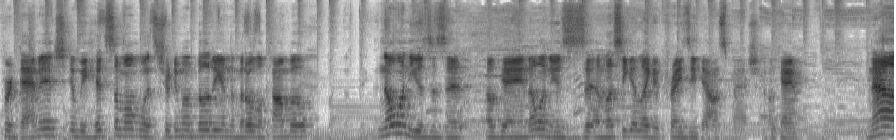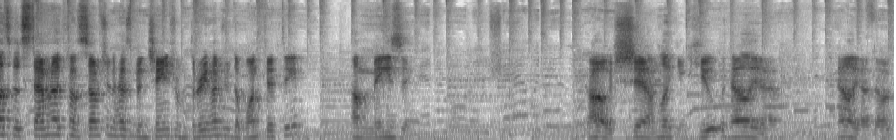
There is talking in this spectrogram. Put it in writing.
for damage if we hit someone with shooting mobility in the middle of a combo. No one uses it, okay? No one uses it unless you get like a crazy down smash, okay? Now, the stamina consumption has been changed from 300 to 150. Amazing. Oh shit, I'm looking cute? Hell yeah. Hell yeah, dog.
